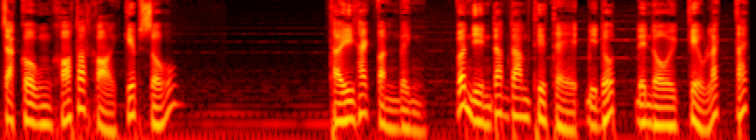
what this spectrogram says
Chắc cùng khó thoát khỏi kiếp số. Thấy hách văn bình Vẫn nhìn đam đam thi thể bị đốt Đến nồi kêu lách tách.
